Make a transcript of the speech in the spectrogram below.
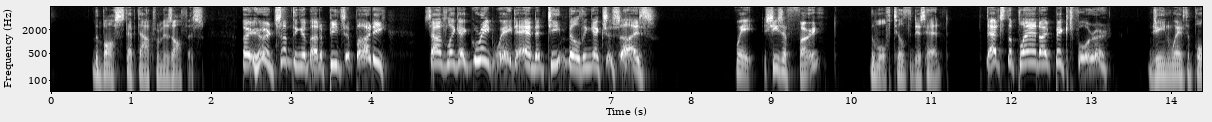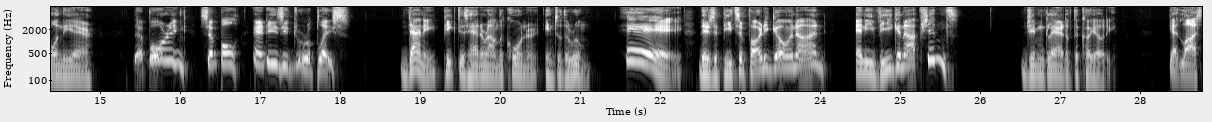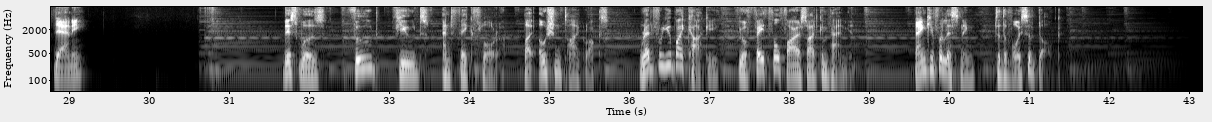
The boss stepped out from his office. I heard something about a pizza party. Sounds like a great way to end a team building exercise. Wait, she's a fern? The wolf tilted his head. That's the plan I picked for her. Jean waved a paw in the air. They're boring, simple, and easy to replace. Danny peeked his head around the corner into the room. Hey, there's a pizza party going on. Any vegan options? Jim glared at the coyote. Get lost, Danny. This was Food, Feuds, and Fake Flora by Ocean Tigrox, read for you by Khaki, your faithful fireside companion. Thank you for listening to The Voice of Dog.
